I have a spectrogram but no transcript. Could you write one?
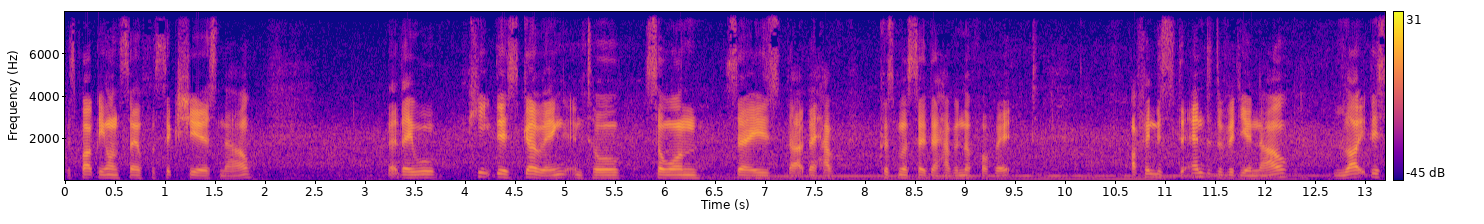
despite being on sale for 6 years now. But they will keep this going until someone says that they have customers say they have enough of it I think this is the end of the video now. Like this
